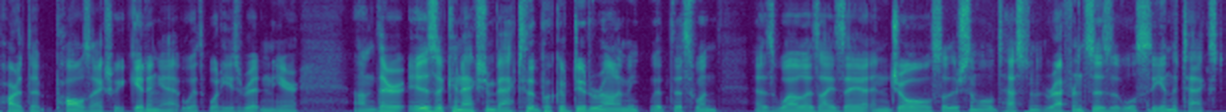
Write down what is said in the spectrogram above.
part that Paul's actually getting at with what he's written here. Um, there is a connection back to the book of Deuteronomy with this one, as well as Isaiah and Joel. So there's some Old Testament references that we'll see in the text.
